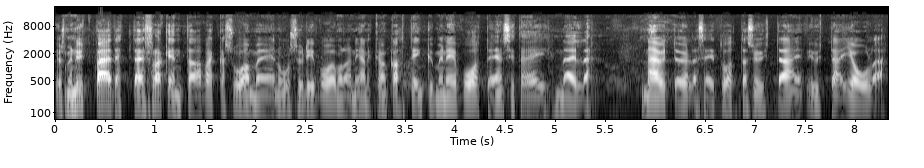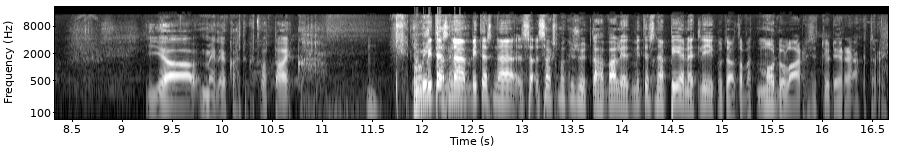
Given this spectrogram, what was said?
jos me nyt päätettäisiin rakentaa vaikka Suomeen uusi ydinvoimala, niin ainakaan 20 vuoteen sitä ei näillä näytöillä, se ei tuottaisi yhtään, yhtään joulua. Ja meillä ei ole 20 vuotta aikaa. No, mitäs nämä, mitäs nämä, saanko mä kysyä tähän väliin, että miten nämä pienet liikuteltavat modulaariset ydinreaktorit?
